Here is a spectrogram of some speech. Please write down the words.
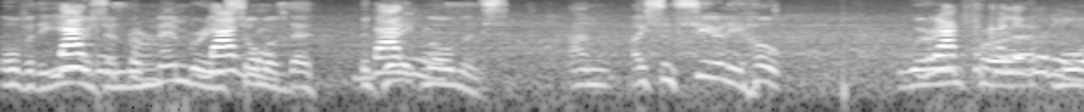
over the years and Douglas'a. remembering some of the, the great moments. And I sincerely hope Bıraktı Caliguri'yi.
